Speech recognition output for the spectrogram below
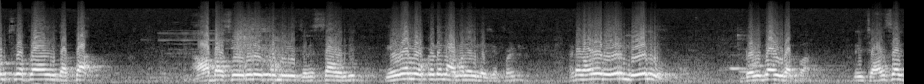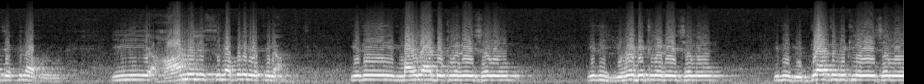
వచ్చిన ప్రయాణం తప్ప ఆ బస్సు కూడా ఇప్పుడు మీకు తెలుస్తా ఉంది. ఏదైనా ఒక్కడైనా అమలైందో చెప్పండి. అంటే వాళ్ళ ఏం లేదు. దొరదాలు తప్ప. నేను చాలాసార్లు చెప్పినప్పుడు ఈ హామీలు ఇస్తున్నప్పుడు చెప్పిన ఇది మహిళా డిక్లరేషను ఇది యువ డిక్లరేషను ఇది విద్యార్థి డిక్లరేషను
